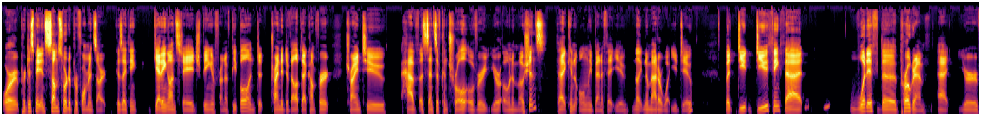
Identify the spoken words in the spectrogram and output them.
or participate in some sort of performance art. Because I think getting on stage, being in front of people, and d- trying to develop that comfort, trying to have a sense of control over your own emotions, that can only benefit you, like no matter what you do. But do you do you think that what if the program at your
